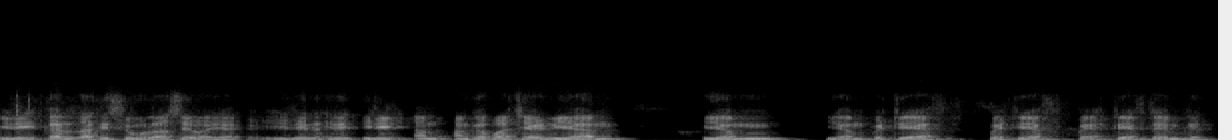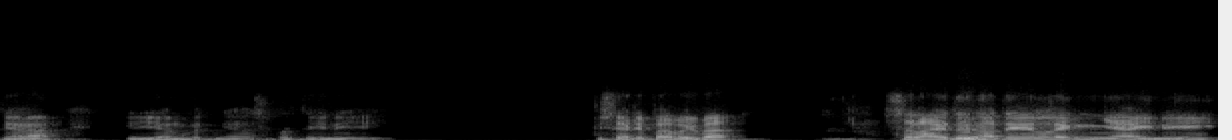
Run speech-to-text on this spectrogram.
ini kan tadi simulasi, Pak ya. Ini ini, ini anggap aja ini yang yang yang PDF PDF PDF template-nya, ini yang webnya seperti ini. Bisa dipahami, Pak? Setelah itu ya. nanti link-nya ini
